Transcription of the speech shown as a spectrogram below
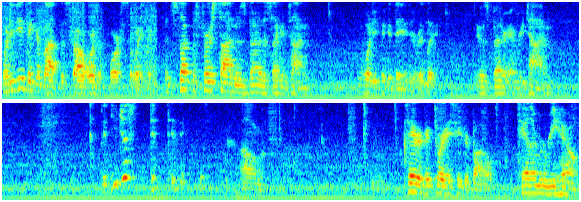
What did you think about the Star Wars: A Force Awakens? It sucked the first time. It was better the second time. What do you think of Daisy Ridley? It was better every time. Did you just did, did, did- um favorite Victoria's Secret bottle? Taylor Marie Hill.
